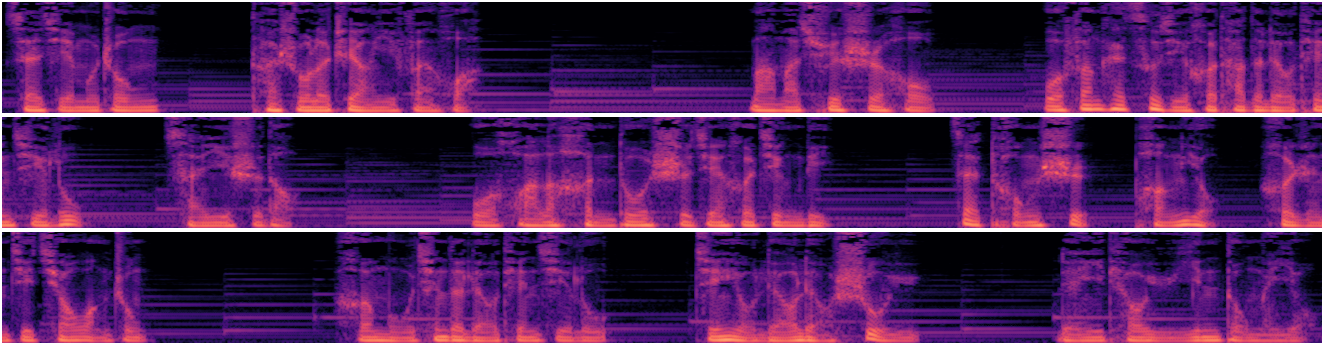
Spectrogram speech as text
在节目中，他说了这样一番话。妈妈去世后，我翻开自己和他的聊天记录，才意识到，我花了很多时间和精力，在同事、朋友和人际交往中，和母亲的聊天记录仅有寥寥数语，连一条语音都没有。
